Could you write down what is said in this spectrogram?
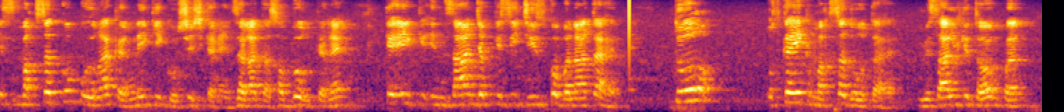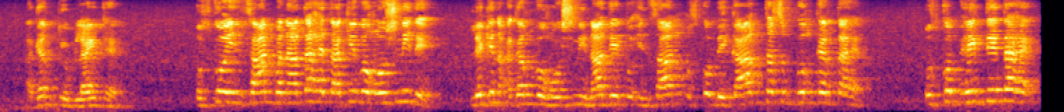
اس مقصد کو پورا کرنے کی کوشش کریں، ذرا تصور کریں کہ ایک انسان جب کسی چیز کو بناتا ہے تو اس کا ایک مقصد ہوتا ہے۔ مثال کے طور پر اگر ٹیوب لائٹ ہے، اس کو انسان بناتا ہے تاکہ وہ روشنی دے، لیکن اگر وہ روشنی نہ دے تو انسان اس کو بیکار تصور کرتا ہے، اس کو پھینک دیتا ہے۔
